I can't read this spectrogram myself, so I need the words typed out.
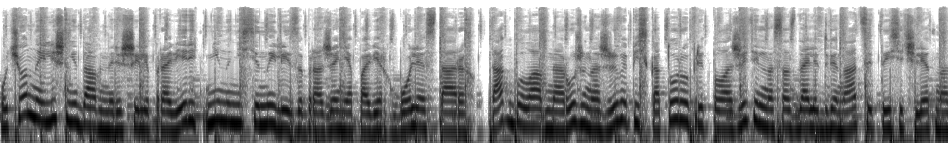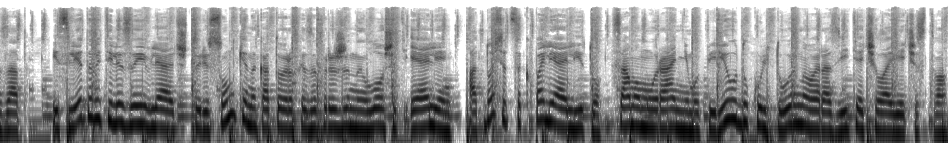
Ученые лишь недавно решили проверить, не нанесены ли изображения поверх более старых. Так была обнаружена живопись, которую предположительно создали 12 тысяч лет назад. Исследователи заявляют, что рисунки, на которых изображены лошадь и олень, относятся к палеолиту, самому раннему периоду культурного развития человечества.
